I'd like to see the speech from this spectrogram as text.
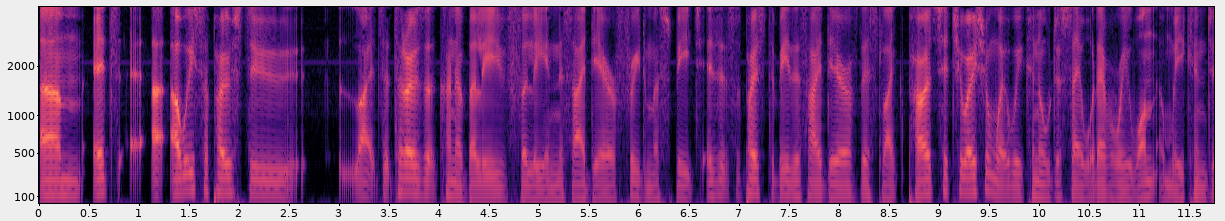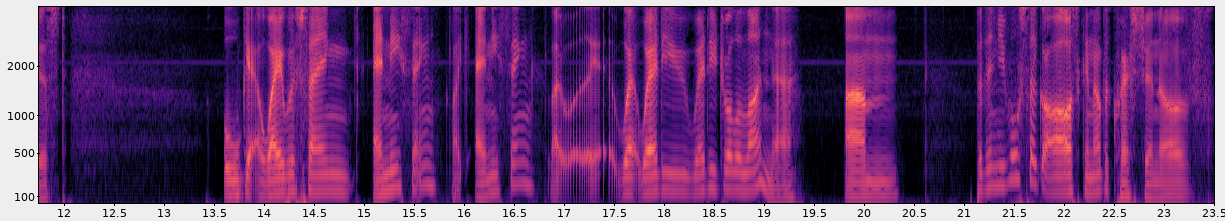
Um, it's uh, are we supposed to like to, to, those that kind of believe fully in this idea of freedom of speech, is it supposed to be this idea of this like purge situation where we can all just say whatever we want and we can just all get away with saying anything, like anything? Like where where do you where do you draw the line there? Um, but then you've also got to ask another question of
